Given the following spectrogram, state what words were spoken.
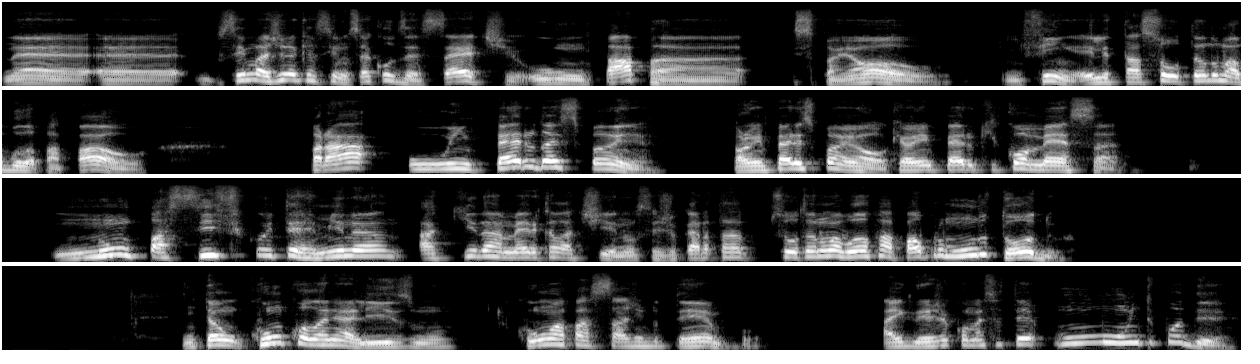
Né? É, você imagina que assim, no século XVII, um papa espanhol, enfim, ele está soltando uma bula papal para o Império da Espanha, para o Império Espanhol, que é o império que começa num Pacífico e termina aqui na América Latina. Ou seja, o cara está soltando uma bula papal para o mundo todo. Então, com o colonialismo, com a passagem do tempo, a igreja começa a ter muito poder.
